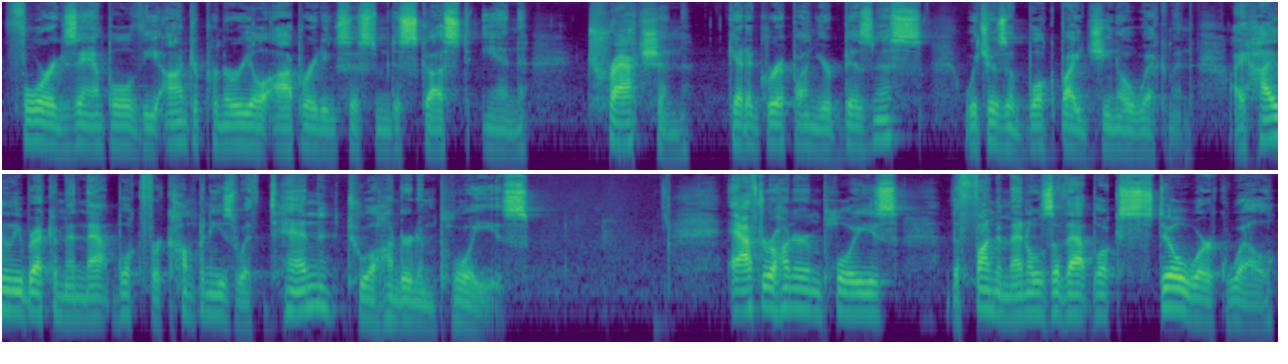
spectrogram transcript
For example, the entrepreneurial operating system discussed in Traction Get a Grip on Your Business, which is a book by Gino Wickman. I highly recommend that book for companies with 10 to 100 employees. After 100 employees, the fundamentals of that book still work well,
